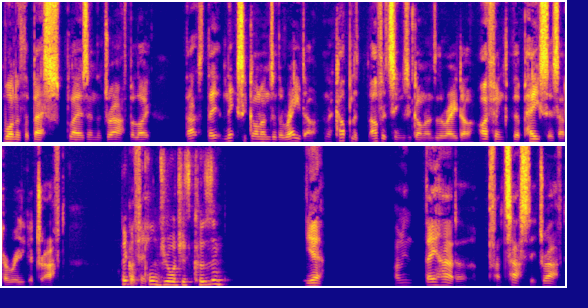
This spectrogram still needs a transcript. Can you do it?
one of the best players in the draft, but like, that's they Knicks had gone under the radar, and a couple of other teams had gone under the radar. I think the Pacers had a really good draft. They got Paul George's cousin. Yeah, I mean, they had a fantastic draft,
